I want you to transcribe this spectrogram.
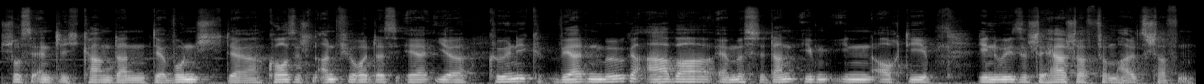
Schlussendlich kam dann der Wunsch der korsischen Anführer, dass er ihr König werden möge, aber er müsste dann eben ihnen auch die genuesische Herrschaft vom Hals schaffen.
